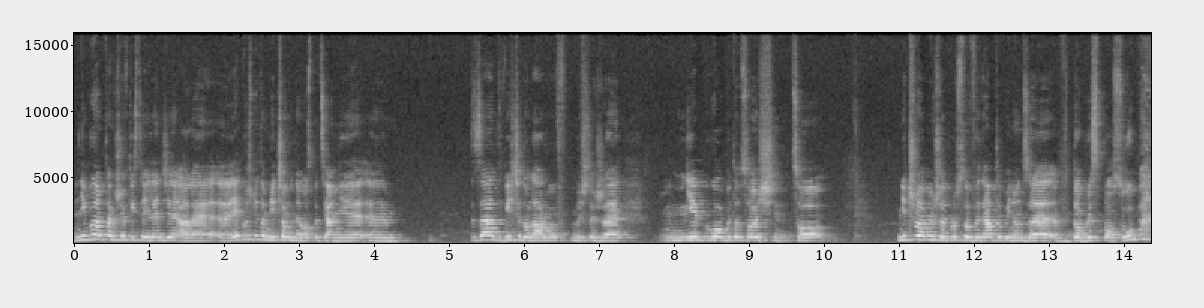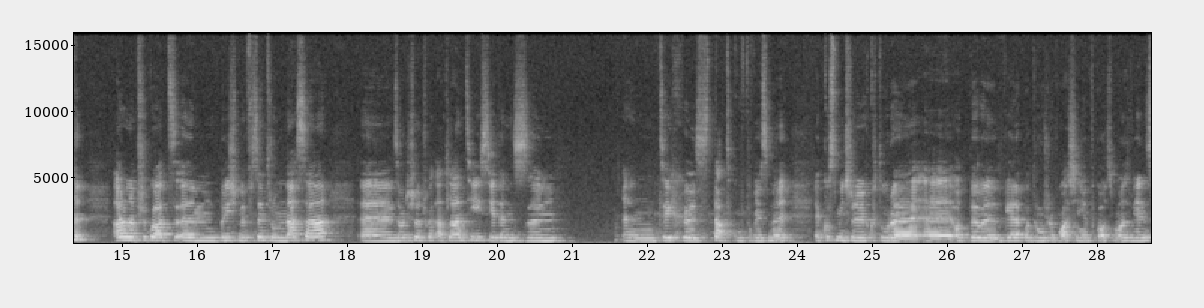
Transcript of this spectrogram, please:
Nie byłam także w Disneylandzie, ale e, jakoś mnie tam nie ciągnęło specjalnie. Za 200 dolarów myślę, że nie byłoby to coś, co... Nie czułabym, że po prostu wydałam te pieniądze w dobry sposób, ale na przykład byliśmy w centrum NASA, zobaczyliśmy na przykład Atlantis, jeden z tych statków, powiedzmy, kosmicznych, które e, odbyły wiele podróży właśnie w kosmos, więc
